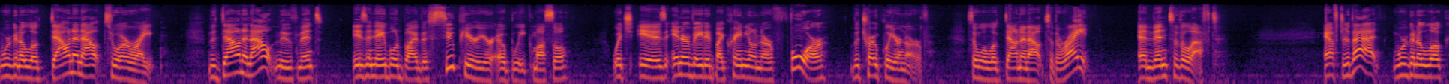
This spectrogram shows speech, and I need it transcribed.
we're going to look down and out to our right. The down and out movement is enabled by the superior oblique muscle, which is innervated by cranial nerve 4, the trochlear nerve. So we'll look down and out to the right and then to the left. After that, we're going to look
